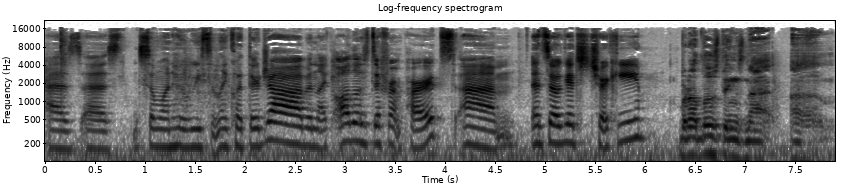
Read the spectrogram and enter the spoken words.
as uh, someone who recently quit their job and like all those different parts um, and so it gets tricky But are those things not um,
